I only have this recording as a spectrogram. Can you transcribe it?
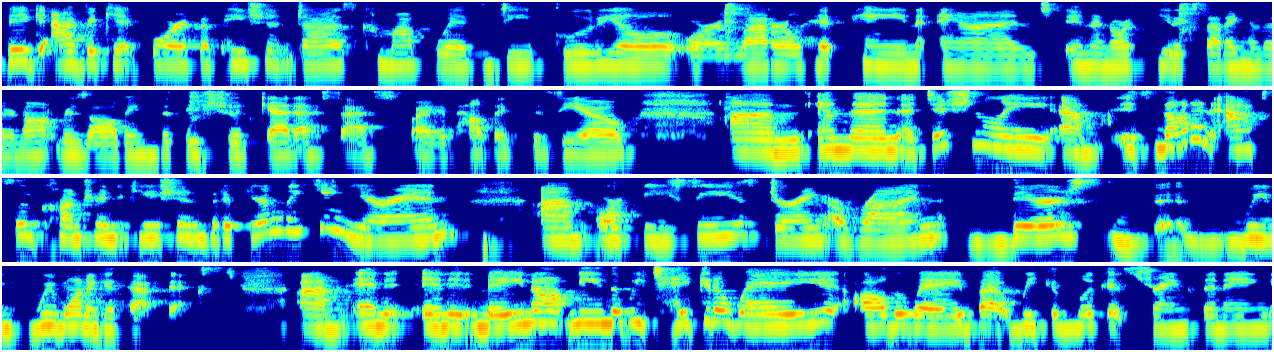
big advocate for if a patient does come up with deep gluteal or lateral hip pain and in an orthopedic setting and they're not resolving, that they should get assessed by a pelvic physio. Um, and then additionally, um, it's not an absolute contraindication, but if you're leaking urine um, or feces during a run, there's we we want to get that fixed. Um, and, and it may not mean that we take it away all the way, but we can look at strengthening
